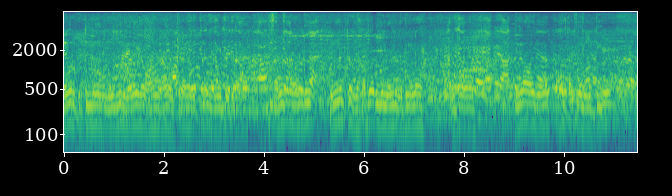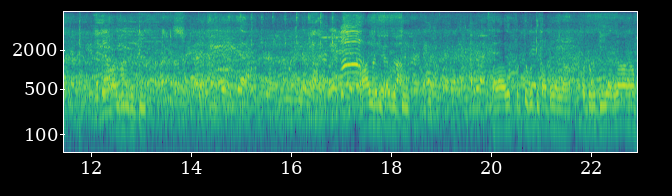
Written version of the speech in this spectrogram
ஒவ்வொரு குட்டிகளும் ஒவ்வொரு விலையில வாங்குறாங்க விற்கிறாங்க விற்பனை பண்ணிட்டு இருக்கிறாங்க. சந்தையில் வந்து எண்ணற்ற வியாபாரிகள் வந்து பார்த்திங்கன்னா இப்போ இதெல்லாம் வந்து பால் தட்டில் குட்டி குட்டி பால்குடி குட்டி பால் கடிக்கிற குட்டி அதாவது பொட்டு குட்டி காட்டுங்கன்னா பொட்டு குட்டி அதெல்லாம்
